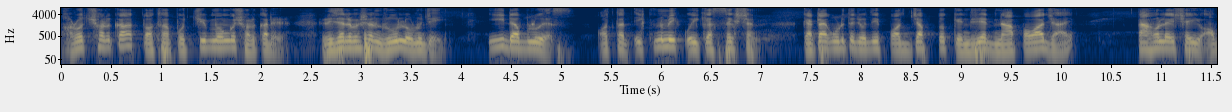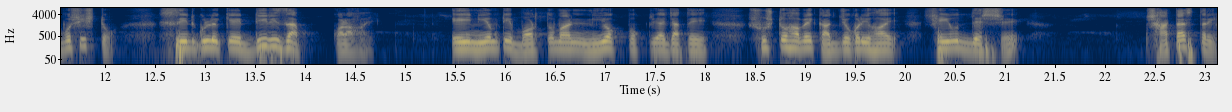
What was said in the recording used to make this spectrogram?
ভারত সরকার তথা পশ্চিমবঙ্গ সরকারের রিজার্ভেশন রুল অনুযায়ী ইডাব্লিউএস অর্থাৎ ইকোনমিক উইকার সেকশন ক্যাটাগরিতে যদি পর্যাপ্ত ক্যান্ডিডেট না পাওয়া যায়, তাহলে সেই অবশিষ্ট সিটগুলিকে ডি রিজার্ভ করা হয়। এই নিয়মটি বর্তমান নিয়োগ প্রক্রিয়া যাতে সুষ্ঠুভাবে কার্যকরী হয়, সেই উদ্দেশ্যে সাতাশ তারিখ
